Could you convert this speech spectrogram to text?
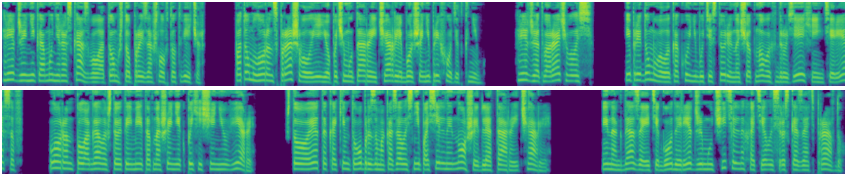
Реджи никому не рассказывал о том, что произошло в тот вечер. Потом Лорен спрашивала ее, почему Тара и Чарли больше не приходят к ним. Реджи отворачивалась и придумывала какую-нибудь историю насчет новых друзей и интересов. Лорен полагала, что это имеет отношение к похищению Веры, что это каким-то образом оказалось непосильной ношей для Тары и Чарли. Иногда за эти годы Реджи мучительно хотелось рассказать правду,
